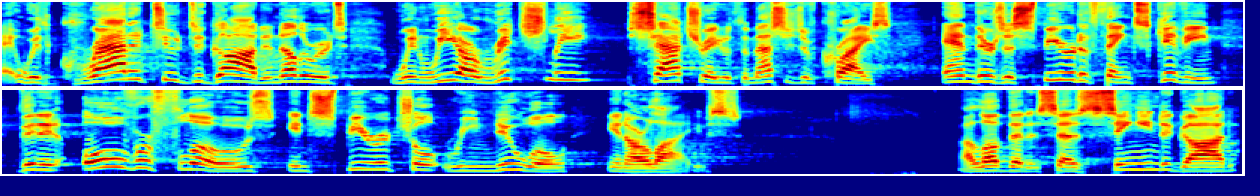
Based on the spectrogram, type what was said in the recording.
eh, with gratitude to God. In other words, when we are richly saturated with the message of Christ and there's a spirit of thanksgiving, then it overflows in spiritual renewal in our lives. I love that it says singing to God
